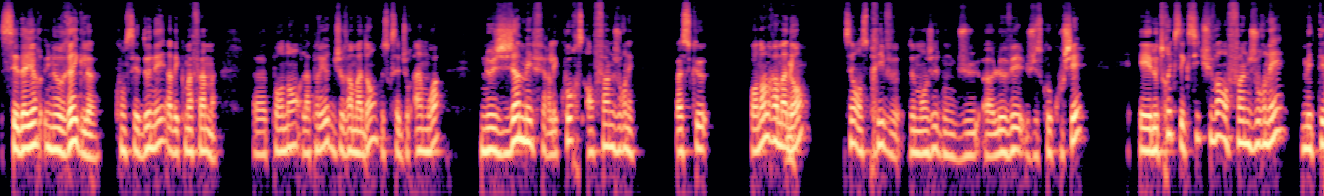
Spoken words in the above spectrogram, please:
C'est d'ailleurs une règle qu'on s'est donnée avec ma femme euh, pendant la période du ramadan, parce que ça dure un mois, ne jamais faire les courses en fin de journée. Parce que pendant le Oui. ramadan, tu sais, on se prive de manger donc du euh, lever jusqu'au coucher. Et le truc, c'est que si tu vas en fin de journée, mais tes-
